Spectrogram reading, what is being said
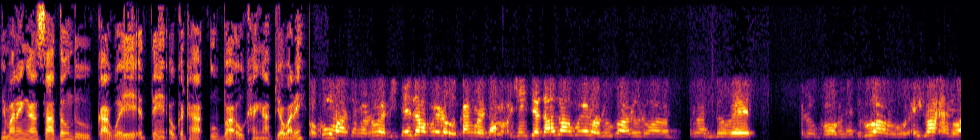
မြန်မာနိုင်ငံ စားသုံးသူကာကွယ်ရေးအသင်းဥက္ကဋ္ဌ ဦးဘအုပ်ခိုင်က ပြောပါတယ်။“အခုမှ ကျနော်တို့က ဒီပဲစားပွဲတော်ကို ကန့်ကွက်တာပေါ့။အရင် ကြက်သားစားပွဲတော်တို့ ဘာတို့တုန်းကတော့ဒီလိုပဲသူတို့က H1N1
